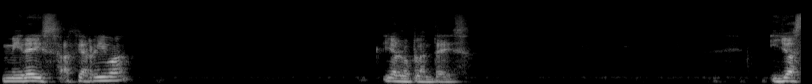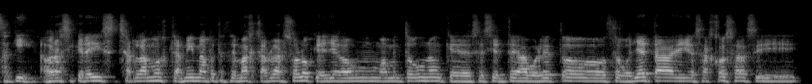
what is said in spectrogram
miréis hacia arriba y os lo planteéis. Y yo hasta aquí. Ahora si queréis charlamos, que a mí me apetece más que hablar solo, que llega un momento uno en que se siente abueleto, cebolleta y esas cosas y,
